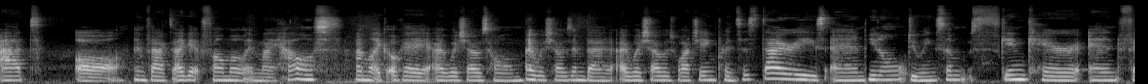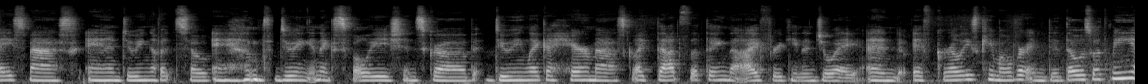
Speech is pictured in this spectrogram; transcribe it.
at all. In fact, I get FOMO in my house. I'm like, okay, I wish I was home. I wish I was in bed. I wish I was watching Princess Diaries and, you know, doing some skincare and face masks and doing a foot soap and doing an exfoliation scrub, doing like a hair mask. Like, that's the thing that I freaking enjoy. And if girlies came over and did those with me,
